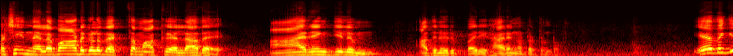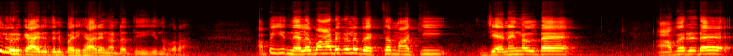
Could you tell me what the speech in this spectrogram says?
പക്ഷേ ഈ നിലപാടുകൾ വ്യക്തമാക്കുക അല്ലാതെ ആരെങ്കിലും അതിനൊരു പരിഹാരം കണ്ടിട്ടുണ്ടോ? ഏതെങ്കിലും ഒരു കാര്യത്തിന് പരിഹാരം കണ്ടെത്തിയിരിക്കുന്നു പറ. അപ്പോൾ ഈ നിലപാടുകൾ വ്യക്തമാക്കി ജനങ്ങളുടെ അവരുടെ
